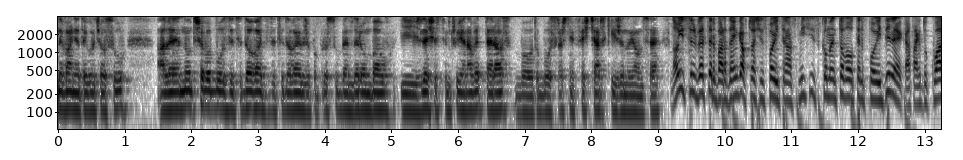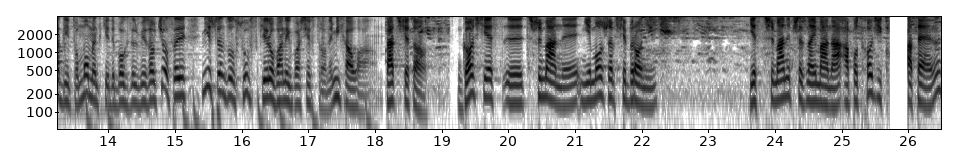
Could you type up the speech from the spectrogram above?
wykonywania tego ciosu, ale no trzeba było zdecydować, zdecydowałem, że po prostu będę rąbał i źle się z tym czuję nawet teraz, bo to było strasznie feściarskie i żenujące. No i Sylwester Wardęga w czasie swojej transmisji skomentował ten pojedynek, a tak dokładnie to moment, kiedy Boxel wymierzał ciosy, nie szczędząc słów skierowanych właśnie w stronę Michała. patrzcie to. Gość jest y, trzymany, nie może się bronić. Jest trzymany przez Najmana, a podchodzi kurwa ten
